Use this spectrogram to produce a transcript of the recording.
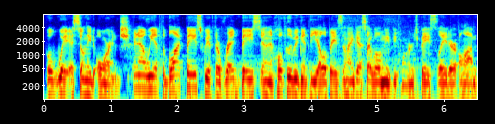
But wait, I still need orange. Right now we have the black base, we have the red base, and then hopefully we can get the yellow base, and I guess I will need the orange base later on.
